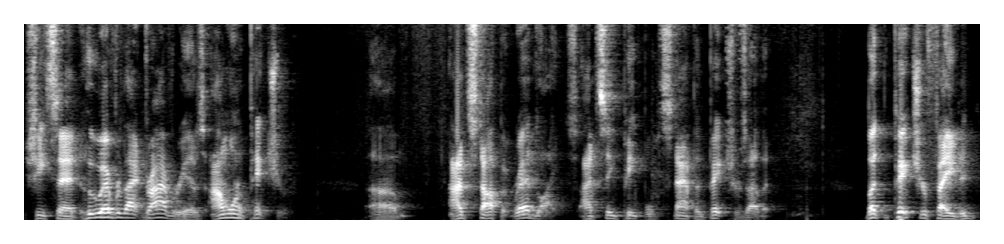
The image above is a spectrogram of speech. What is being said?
She said, Whoever that driver is, I want a picture. Um, I'd stop at red lights. I'd see people snapping pictures of it. But the picture faded,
